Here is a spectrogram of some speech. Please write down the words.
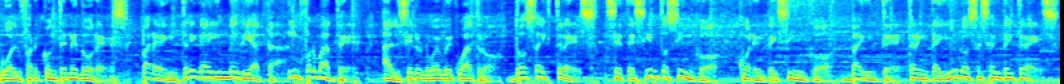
Wolfer Contenedores para entrega inmediata. Informate al 094-263-705 45 20 31 63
